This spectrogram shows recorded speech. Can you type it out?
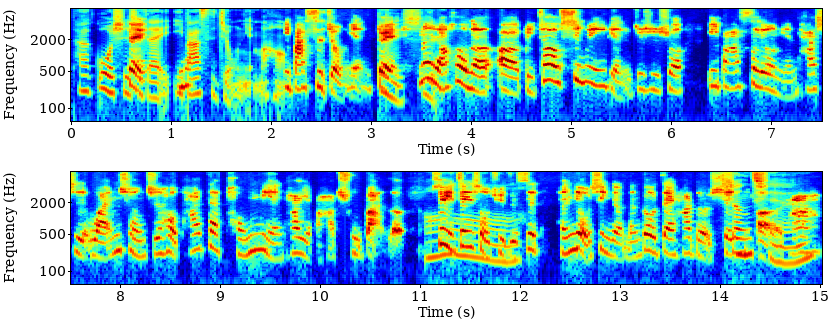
他过世是在一八四九年嘛，哈，一八四九年。对，那然后呢，呃，比较幸运一点的就是说。一八四六年，他是完成之后，他在同年他也把它出版了，哦、所以这一首曲子是很有幸的，能够在他的生，呃他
